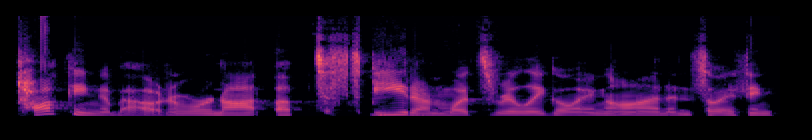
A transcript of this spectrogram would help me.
talking about and we're not up to speed mm-hmm. on what's really going on. And so I think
